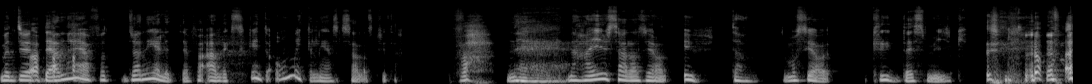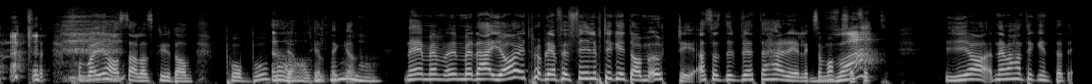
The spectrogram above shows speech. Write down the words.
Men du, den har jag fått dra ner lite, för Alex tycker inte om italiensk salladskrydda. Va? Nej, när han gör sallad så gör han utan. Då måste jag krydda i smyg. Ja. Får man ju ha salladskryddan på bordet Ja, det helt får man enkelt. ha. Nej, men, men det här, jag har ett problem, för Filip tycker inte om örti. Alltså, det, det här är liksom också... Va? Att, ja, nej, men han tycker inte att det,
